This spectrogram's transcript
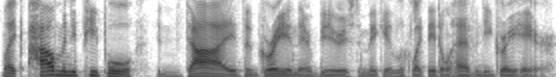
Like how many people dye the gray in their beards to make it look like they don't have any gray hair?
